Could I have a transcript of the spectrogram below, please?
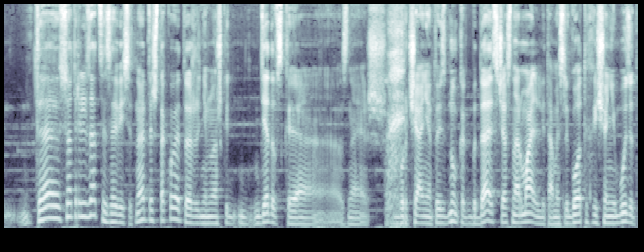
Да, все от реализации зависит. Но это же такое тоже немножко дедовское, знаешь, бурчание. То есть, ну, как бы, да, сейчас нормально, или там, если год их еще не будет,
